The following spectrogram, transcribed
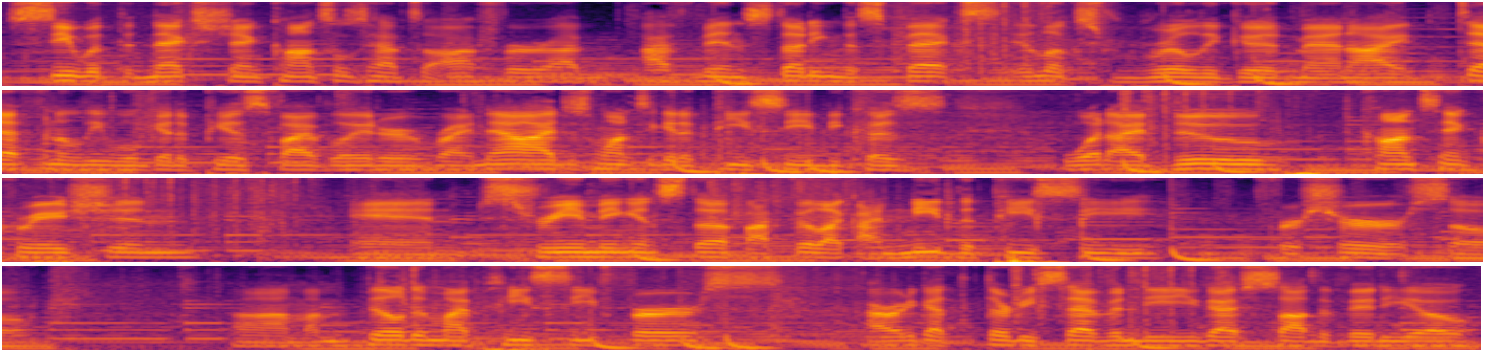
see what the next gen consoles have to offer. I've, I've, been studying the specs. It looks really good, man. I definitely will get a PS5 later. Right now, I just want to get a PC because what I do, content creation and streaming and stuff, I feel like I need the PC for sure. So um, I'm building my PC first. I already got the 3070. You guys saw the video.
